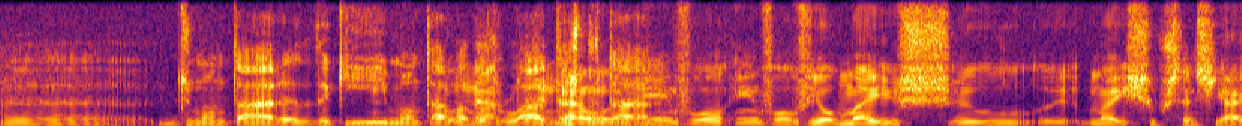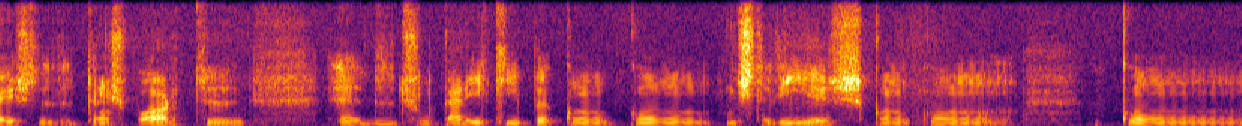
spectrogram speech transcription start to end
Uh, desmontar daqui e montar lá do outro lado? Não, envol, envolveu meios, meios substanciais de, transporte, eh, de deslocar a equipa com, com estadias, com, com com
